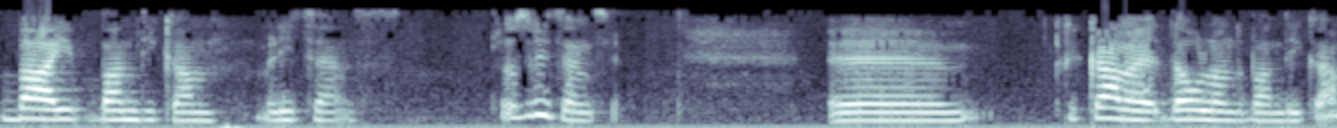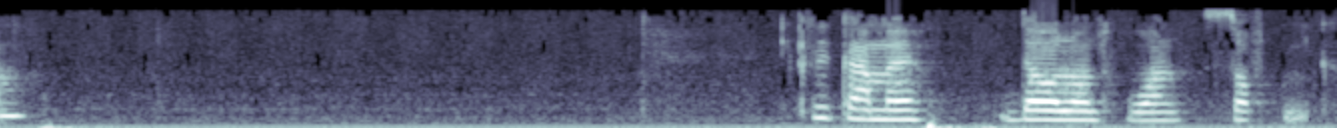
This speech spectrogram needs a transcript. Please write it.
buy Bandicam license przez licencję. Ym, klikamy download Bandicam klikamy download one softnik.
